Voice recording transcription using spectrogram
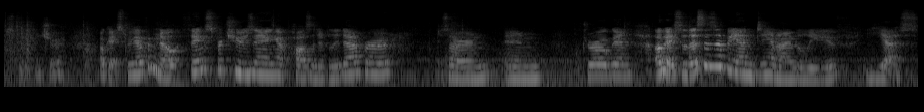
Just making sure. Okay, so we have a note. Thanks for choosing Pawsitively Dapper, Desiree and, Drogon. Okay, so this is a bandana, I believe. Yes.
